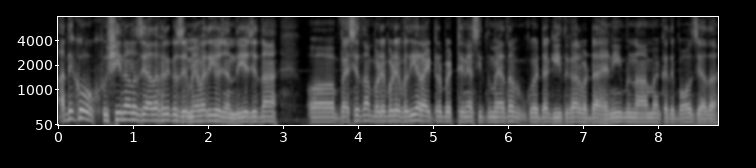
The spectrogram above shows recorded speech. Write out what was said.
ਆ ਦੇਖੋ ਖੁਸ਼ੀ ਨਾਲੋਂ ਜ਼ਿਆਦਾ ਫਿਰ ਇੱਕ ਜ਼ਿੰਮੇਵਾਰੀ ਹੋ ਜਾਂਦੀ ਹੈ ਜਿੱਦਾਂ ਅਹ, ਵੈਸੇ ਤਾਂ ਬੜੇ ਬੜੇ ਵਧੀਆ ਰਾਈਟਰ ਬੈਠੇ ਨੇ ਅਸੀਂ ਤਾਂ ਮੈਂ ਤਾਂ ਕੋਈ ਐਡਾ ਗੀਤਕਾਰ ਵੱਡਾ ਹੈ ਨਹੀਂ ਨਾ ਮੈਂ ਕਦੇ ਬਹੁਤ ਜ਼ਿਆਦਾ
